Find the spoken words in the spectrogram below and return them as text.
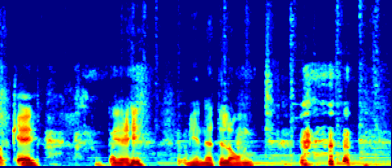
Okej. okej. Minnet är långt.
